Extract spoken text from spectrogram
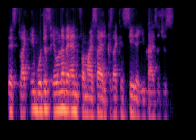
This like it will just it will never end from my side because I can see that you guys are just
